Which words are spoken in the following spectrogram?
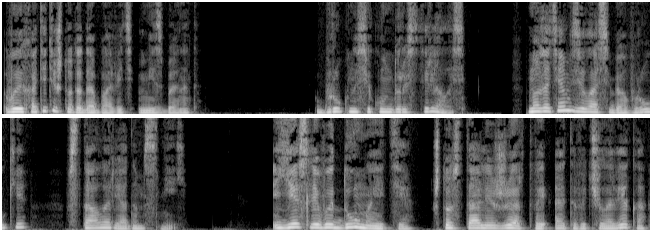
«Вы хотите что-то добавить, мисс Беннет?» Брук на секунду растерялась, но затем взяла себя в руки, встала рядом с ней. «Если вы думаете, что стали жертвой этого человека,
